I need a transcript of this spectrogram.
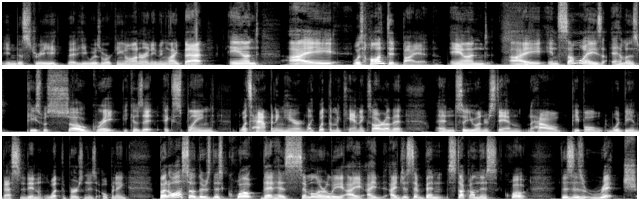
industry that he was working on or anything like that. And I was haunted by it. And I, in some ways, Emma's piece was so great because it explained what's happening here, like what the mechanics are of it. And so you understand how people would be invested in what the person is opening. But also, there's this quote that has similarly, I, I, I just have been stuck on this quote. This is Rich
